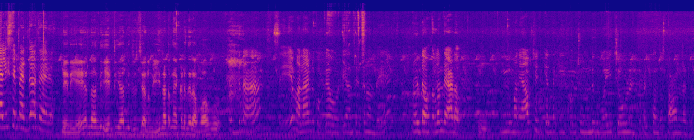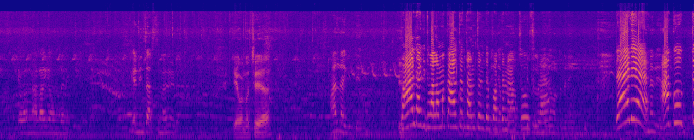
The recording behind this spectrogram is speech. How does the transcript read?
కలిస్తే పెద్ద అవుతారు. నేను ఏ అన్నాన్ని ఎన్టీఆర్ని చూశాను? ఈ నటన ఎక్కడిదిరా బాబు? పొద్దున సేమ్ అలాంటి కుక్క ఒకటి అంత ఎత్తున ఉంది. రోడ్డు అవతల ఏడవ వీడు మన యాప్ చెట్టు కిందకి కొంచెం ముందుకు పోయి చెవులు పెట్టుకొని చూస్తా ఉన్నాడు. ఎవరన్నా అలాగే ఉందని. ఎక్కడి నుంచి వస్తున్నాడు వీడు? ఏమన్నా వచ్చాయా? పాలు తాగిద్దేమో పాలు తాగిద్ది వాళ్ళ అమ్మ కాలుతో తంతుంటే పొద్దున. చూసురా. డాడీ ఆ కుక్క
